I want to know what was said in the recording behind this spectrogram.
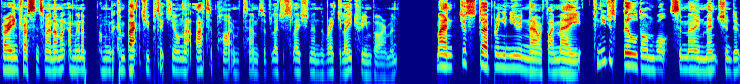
Very interesting, Simone. I'm, I'm going to I'm going to come back to you particularly on that latter part in terms of legislation and the regulatory environment. Mayen, just uh, bringing you in now, if I may, can you just build on what Simone mentioned, uh,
